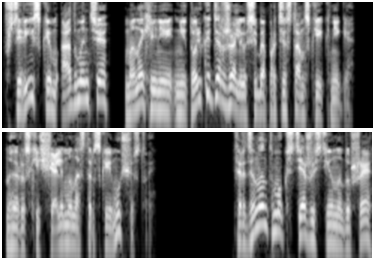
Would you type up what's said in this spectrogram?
В штирийском Адмонте монахини не только держали у себя протестантские книги, но и расхищали монастырское имущество. Фердинанд мог с тяжестью на душе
